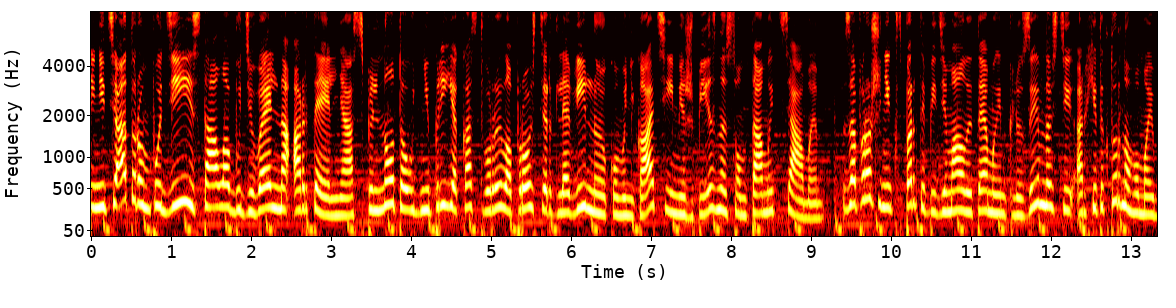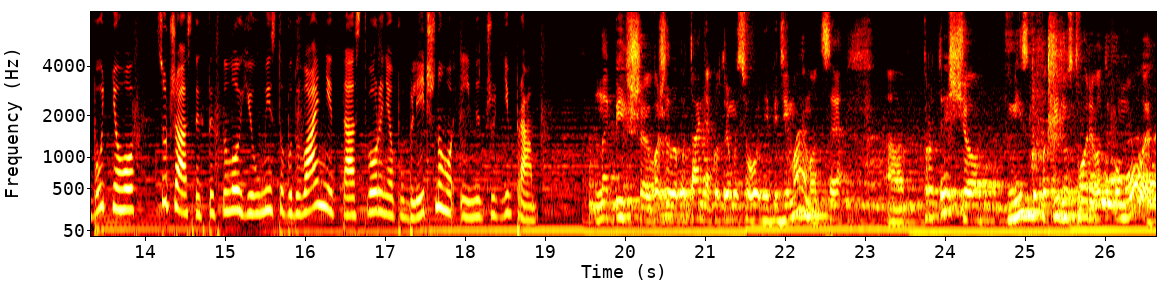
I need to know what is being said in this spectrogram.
Ініціатором події стала будівельна артельня, спільнота у Дніпрі, яка створила простір для вільної комунікації між бізнесом та митцями. Запрошені експерти підіймали теми інклюзивності, архітектурного майбутнього, сучасних технологій у містобудуванні та створення публічного іміджу Дніпра. Найбільш важливе питання, яке ми сьогодні підіймаємо, це про те, що місту потрібно створювати умови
